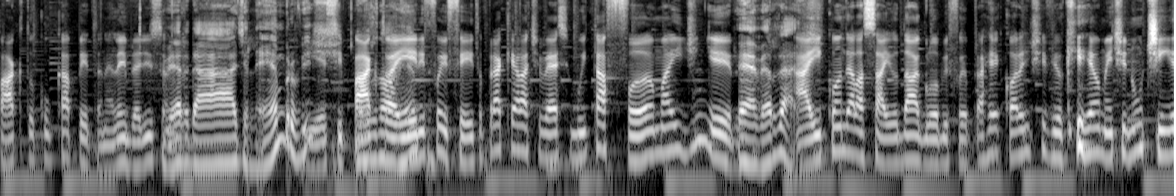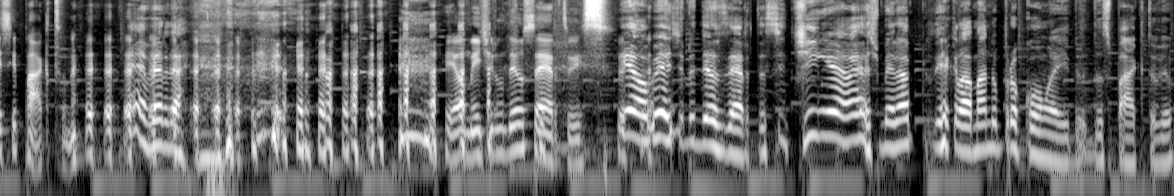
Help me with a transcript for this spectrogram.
pacto com o capeta, né? Lembra disso? Verdade, lembro, viu? E esse pacto aí, ele foi feito pra que ela tivesse muita fama e dinheiro. É verdade. Aí quando ela saiu da Globo e foi pra Record, a gente viu que realmente não tinha esse pacto, né? É verdade. realmente não deu certo isso. Realmente não deu certo. Se tinha, acho melhor reclamar no Procon aí do- dos pactos, viu?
